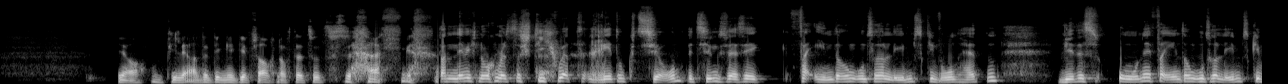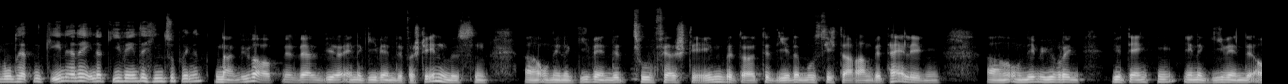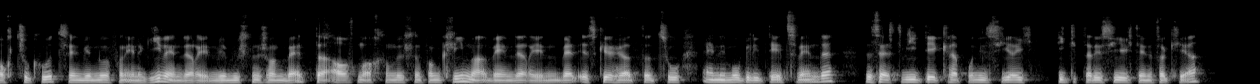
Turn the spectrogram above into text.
Ja, und viele andere Dinge gibt es auch noch dazu zu sagen. Dann nehme ich nochmals das Stichwort Reduktion bzw. Veränderung unserer Lebensgewohnheiten. Wird es ohne Veränderung unserer Lebensgewohnheiten gehen, eine Energiewende hinzubringen? Nein, überhaupt nicht, weil wir Energiewende verstehen müssen. Äh, und Energiewende zu verstehen bedeutet, jeder muss sich daran beteiligen. Äh, und im Übrigen, wir denken Energiewende auch zu kurz, wenn wir nur von Energiewende reden. Wir müssen schon weiter aufmachen, müssen von Klimawende reden, weil es gehört dazu eine Mobilitätswende. Das heißt, wie dekarbonisiere ich, digitalisiere ich den Verkehr?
